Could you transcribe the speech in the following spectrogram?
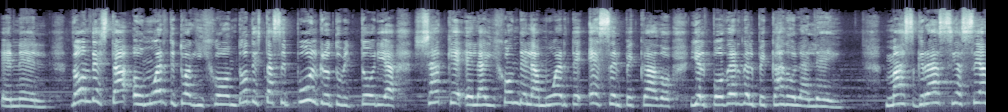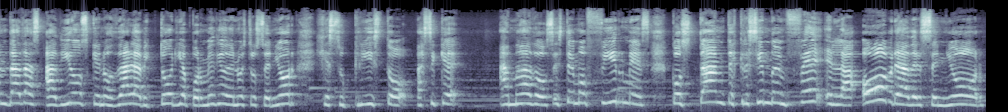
en Él. ¿Dónde está, oh muerte, tu aguijón? ¿Dónde está sepulcro tu victoria? Ya que el aguijón de la muerte es el pecado y el poder del pecado la ley. Más gracias sean dadas a Dios que nos da la victoria por medio de nuestro Señor Jesucristo. Así que Amados, estemos firmes, constantes, creciendo en fe en la obra del Señor,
